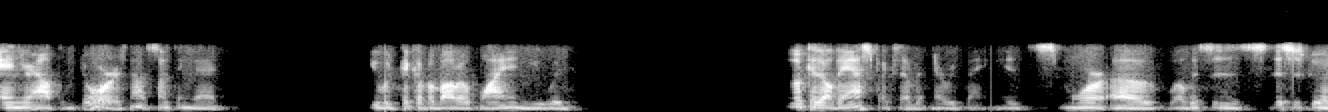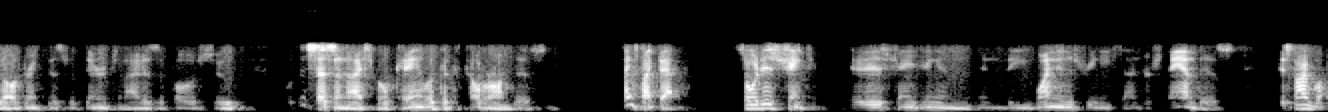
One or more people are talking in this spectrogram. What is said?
and you're out the door. It's not something that you would pick up a bottle of wine and you would look at all the aspects of it and everything. It's more of, well, this is this is good. I'll drink this with dinner tonight, as opposed to, well, this has a nice bouquet. And look at the color on this, things like that. So it is changing. It is changing, and, and the wine industry needs to understand this. It's not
